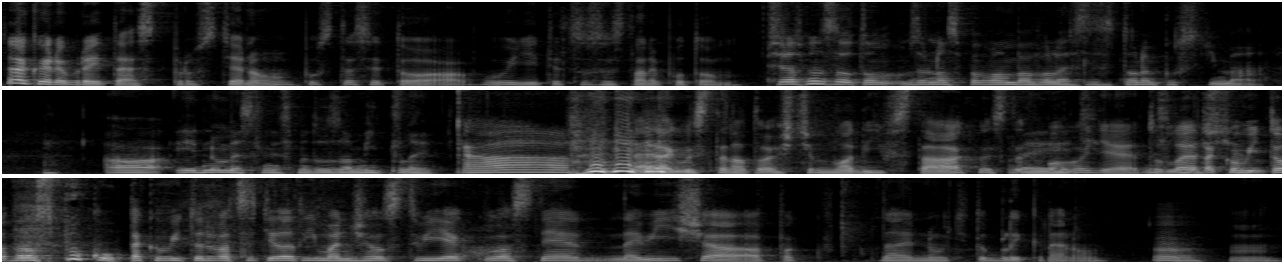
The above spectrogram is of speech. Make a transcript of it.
To je takový dobrý test prostě, no. Puste si to a uvidíte, co se stane potom. Včera jsme se o tom zrovna s Pavlem bavili, jestli si to nepustíme. A jednomyslně jsme to zamítli. A, ne, tak vy jste na to ještě mladý vztah, vy jste v Veď, pohodě. Tohle je takový to, v rozpuku. takový to 20-letý manželství, jak vlastně nevíš a, a pak najednou ti to blikne, no. Mm.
